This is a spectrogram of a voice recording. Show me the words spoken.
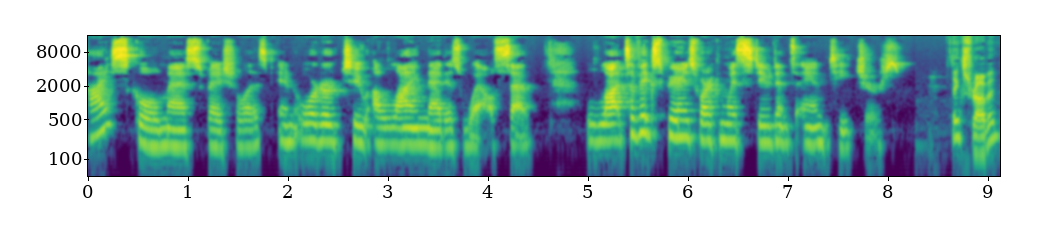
high school math specialists in order to align that as well. So lots of experience working with students and teachers. Thanks, Robin.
